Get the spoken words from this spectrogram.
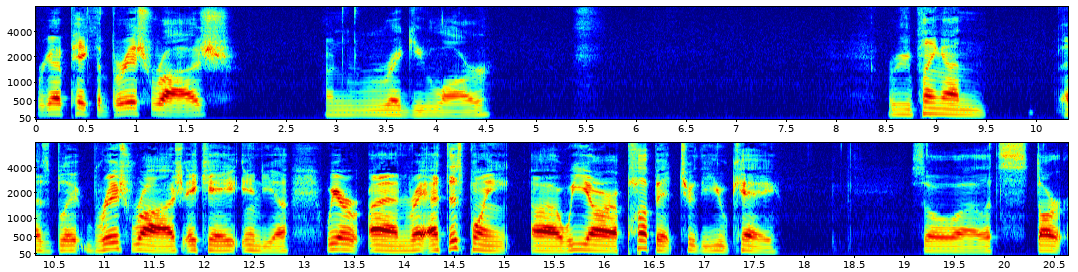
We're gonna pick the British Raj on regular. We're playing on as British Raj, aka India. We are, and right at this point, uh, we are a puppet to the UK. So uh, let's start.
